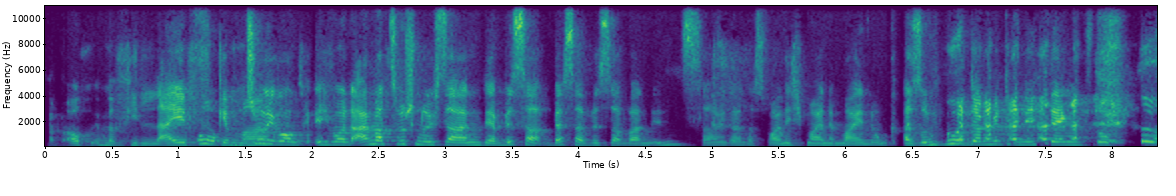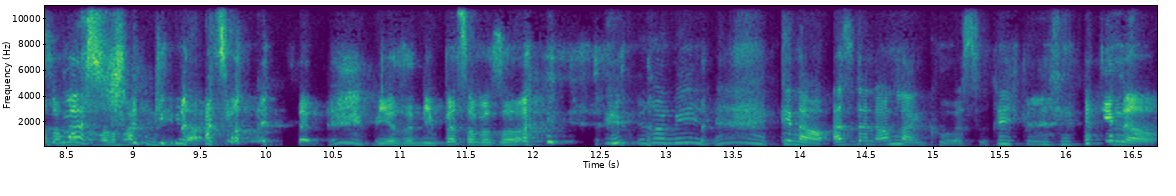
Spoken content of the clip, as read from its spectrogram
habe auch immer viel live oh, gemacht. Entschuldigung, ich wollte einmal zwischendurch sagen, der Besser, Besserwisser war ein Insider. Das war nicht meine Meinung. Also nur damit ihr nicht denkt, so, was, was, was machen die da? Wir sind die Besserwisser. Ironie. Genau, also dein Online-Kurs, richtig. Genau.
